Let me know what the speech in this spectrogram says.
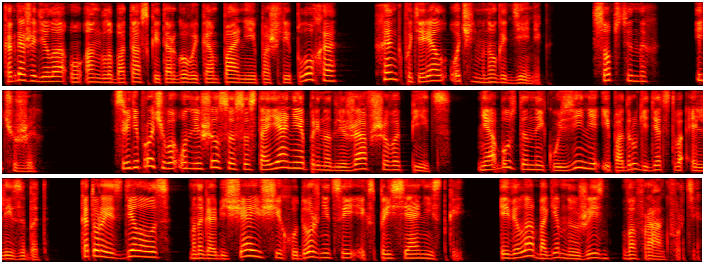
Когда же дела у англо-батавской торговой компании пошли плохо, Хэнк потерял очень много денег, собственных и чужих. Среди прочего, он лишился состояния, принадлежавшего Питц, необузданной кузине и подруге детства Элизабет, которая сделалась многообещающей художницей-экспрессионисткой и вела богемную жизнь во Франкфурте.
